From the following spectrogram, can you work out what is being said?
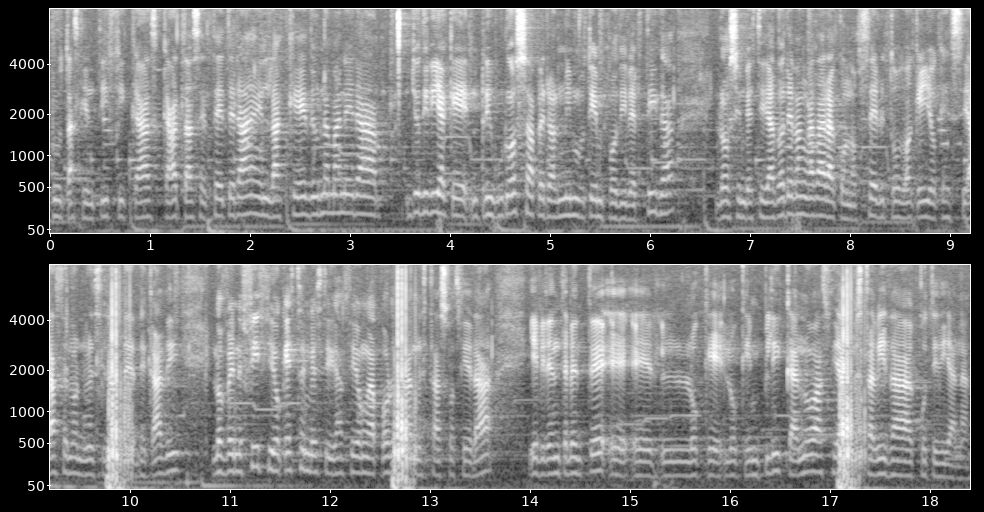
rutas científicas, catas, etcétera, en las que de una manera, yo diría que rigurosa, pero al mismo tiempo divertida, los investigadores van a dar a conocer todo aquello que se hace en la Universidad de, Cádiz, los beneficios que esta investigación aporta a nuestra sociedad y, evidentemente, eh, lo, que, lo que implica ¿no? hacia nuestra vida cotidiana.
